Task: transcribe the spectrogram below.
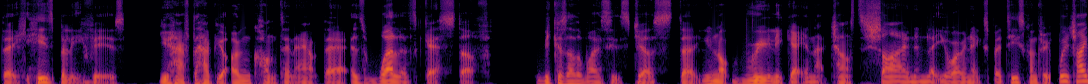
that his belief is you have to have your own content out there as well as guest stuff because otherwise it's just uh, you're not really getting that chance to shine and let your own expertise come through which i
